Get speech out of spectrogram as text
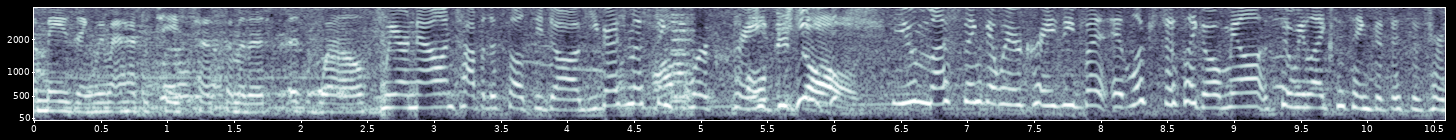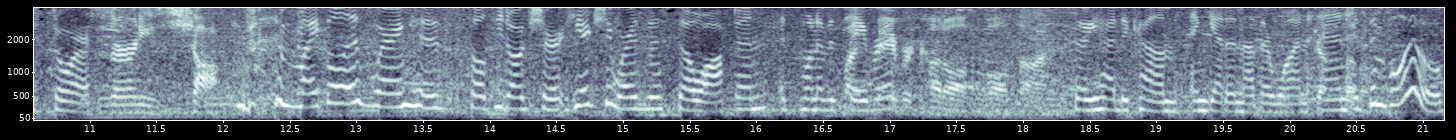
amazing. We might have to taste test some of this as well. We are now on top of the Salty Dog. You guys must think we're crazy. Dog. you must think that we were crazy, but it looks just like oatmeal, so we like to think that this is her store. This is Ernie's shop. Michael is wearing his Salty Dog shirt. He actually wears this so often. It's one of his My favorites. favorite cutoff of all time. So he had to come and get another one. Got And another it's in blue.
